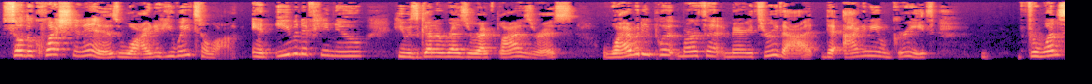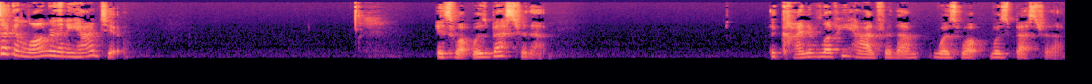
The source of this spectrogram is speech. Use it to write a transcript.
So the question is, why did he wait so long? And even if he knew he was going to resurrect Lazarus, why would he put Martha and Mary through that, the agony of grief, for one second longer than he had to? It's what was best for them. The kind of love he had for them was what was best for them.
